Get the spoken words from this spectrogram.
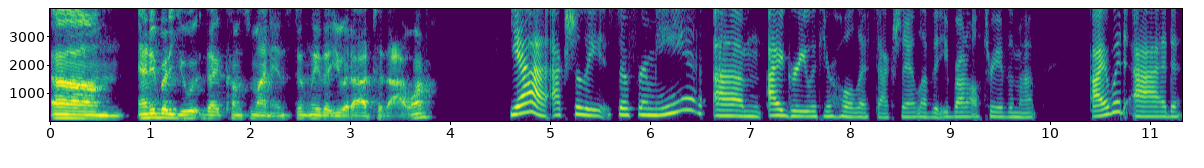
um anybody you that comes to mind instantly that you would add to that one? Yeah, actually. So for me, um, I agree with your whole list. Actually, I love that you brought all three of them up. I would add,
